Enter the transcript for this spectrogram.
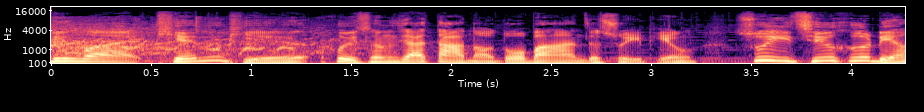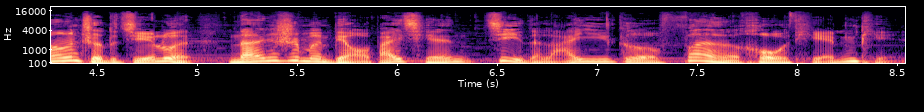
另外，甜品会增加大脑多巴胺的水平，所以结合两者的结论，男士们表白前记得来一个饭后甜品。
